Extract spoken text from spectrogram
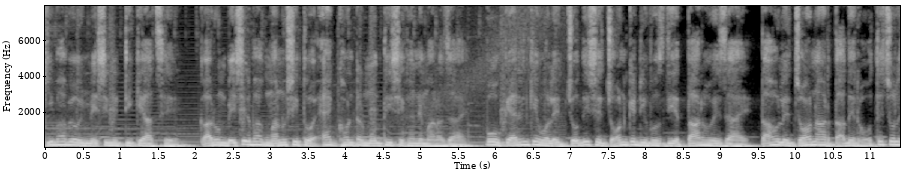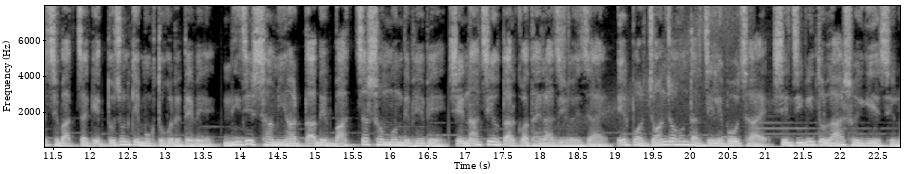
কীভাবে ওই মেশিনে টিকে আছে। কারণ বেশিরভাগ মানুষই তো এক ঘণ্টার মধ্যেই সেখানে মারা যায়। পো ক্যারেনকে বলে, যদি সে জনকে ডিভোর্স দিয়ে তার হয়ে যায়, তাহলে জন আর তাদের হতে চলেছে বাচ্চাকে দুজনকে মুক্ত করে দেবে। নিজের স্বামী আর তাদের বাচ্চার সম্বন্ধে ভেবে সে নাচেও তার কথায় রাজি হয়ে যায়। এরপর জন যখন তার জেলে পৌঁছায়, সে জীবিত লাশ হয়ে গিয়েছিল।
